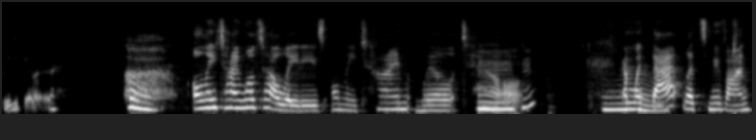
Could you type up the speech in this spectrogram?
be together. Only time will tell, ladies. Only time will tell. Mhm. And with Mhm. that, let's move on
